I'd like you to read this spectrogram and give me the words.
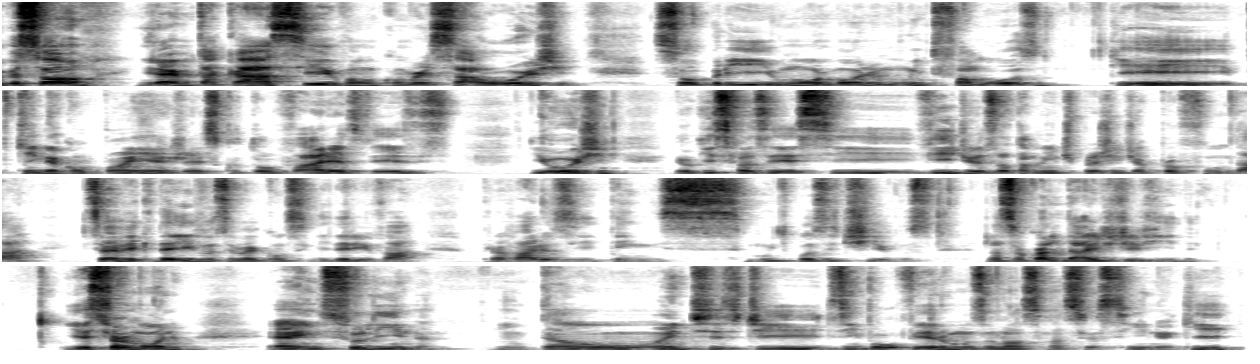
Oi, pessoal, Guilherme Takassi. Vamos conversar hoje sobre um hormônio muito famoso que quem me acompanha já escutou várias vezes. E hoje eu quis fazer esse vídeo exatamente para a gente aprofundar. Você vai ver que daí você vai conseguir derivar para vários itens muito positivos na sua qualidade de vida. E esse hormônio é a insulina. Então, antes de desenvolvermos o nosso raciocínio aqui,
